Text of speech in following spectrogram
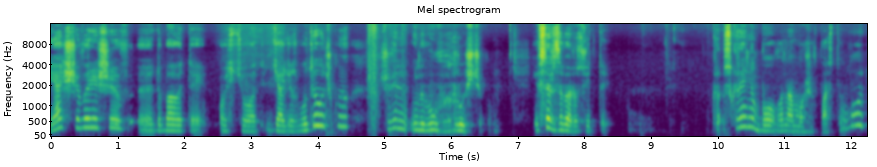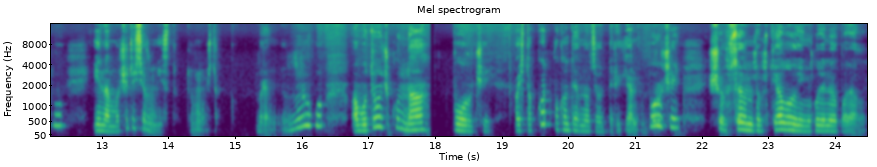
Я ще вирішив е, додати ось цього дядю з бутилочкою, щоб він ніби був грузчиком. І все ж заберу звідти скриню, бо вона може впасти в воду і намочитися в міст. Тому ось так. Беремо в руку, а бутилочку на поручень. Ось так от покладемо на це дерев'яний поручень, щоб все воно там стояло і нікуди не випадало.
